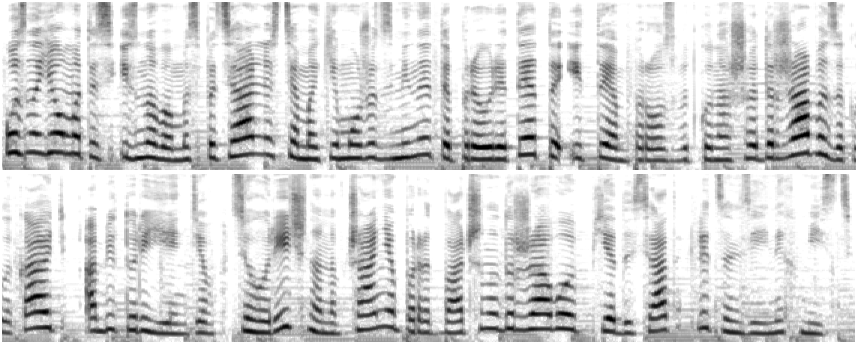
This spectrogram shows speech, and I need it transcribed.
Познайомитись із новими спеціальностями, які можуть змінити пріоритети і темпи розвитку нашої держави, закликають абітурієнтів. Цьогоріч на навчання передбачено державою 50 ліцензійних місць.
